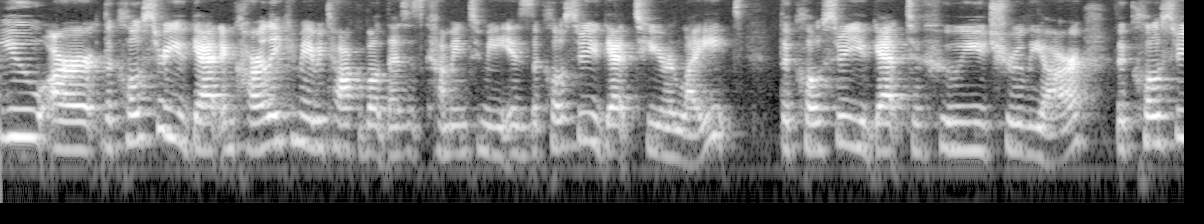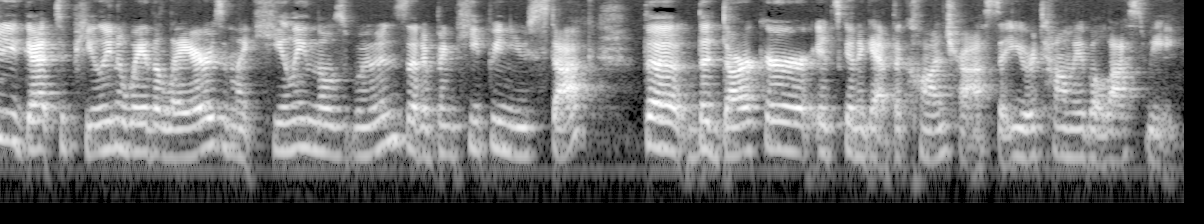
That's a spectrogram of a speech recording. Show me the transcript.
you are the closer you get, and Carly can maybe talk about this, is coming to me, is the closer you get to your light, the closer you get to who you truly are, the closer you get to peeling away the layers and like healing those wounds that have been keeping you stuck, the the darker it's gonna get, the contrast that you were telling me about last week.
